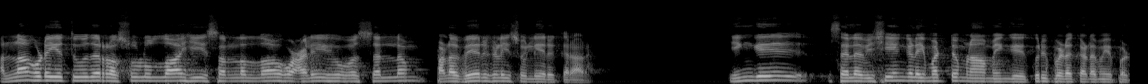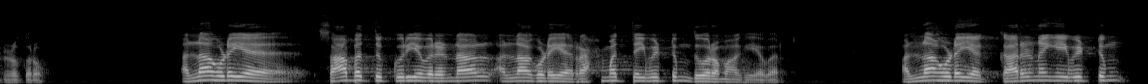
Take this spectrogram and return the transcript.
அல்லாஹுடைய தூதர் ரசூலுல்லாஹி சல்லல்லாஹு அலிஹு வசல்லம் பல பேர்களை சொல்லியிருக்கிறார். இங்கு சில விஷயங்களை மட்டும் நாம் இங்கு குறிப்பிட கடமைப்பட்டிருக்கிறோம். அல்லாஹுடைய சாபத்துக்குரியவர் என்றால் அல்லாஹுடைய ரஹ்மத்தை விட்டும் தூரமாகியவர். அல்லாஹுடைய கருணையை விட்டும்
